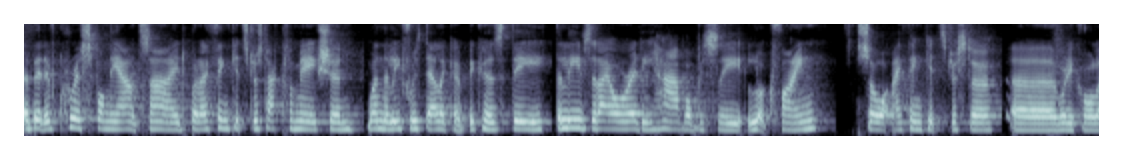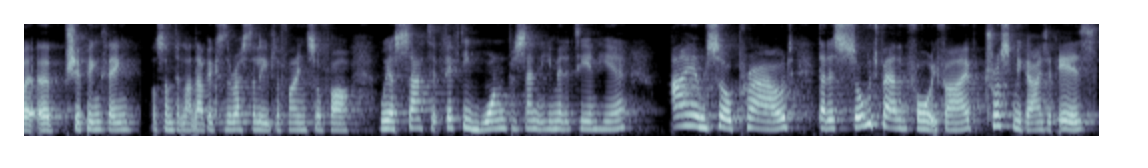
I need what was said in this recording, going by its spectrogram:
a bit of crisp on the outside, but I think it's just acclimation when the leaf was delicate because the, the leaves that I already have obviously look fine. So I think it's just a, uh, what do you call it, a shipping thing or something like that because the rest of the leaves are fine so far. We are sat at 51% humidity in here. I am so proud. That is so much better than 45. Trust me guys, it is.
